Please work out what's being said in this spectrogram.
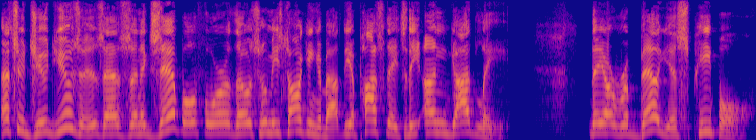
That's who Jude uses as an example for those whom he's talking about the apostates, the ungodly. They are rebellious people.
